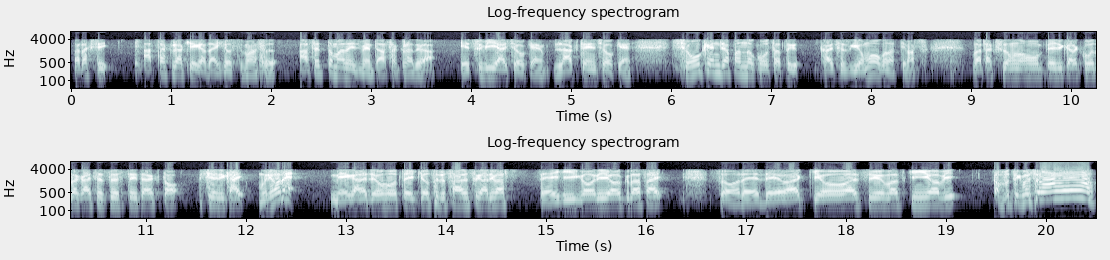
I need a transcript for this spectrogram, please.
私、朝倉圭が代表してます、アセットマネジメント朝倉では、SBI 証券、楽天証券、証券ジャパンの考察解説業も行っています。私どものホームページから口座開設していただくと、週2回無料で銘柄情報を提供するサービスがあります。ぜひご利用ください。それでは今日は週末金曜日、頑張っていきましょう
